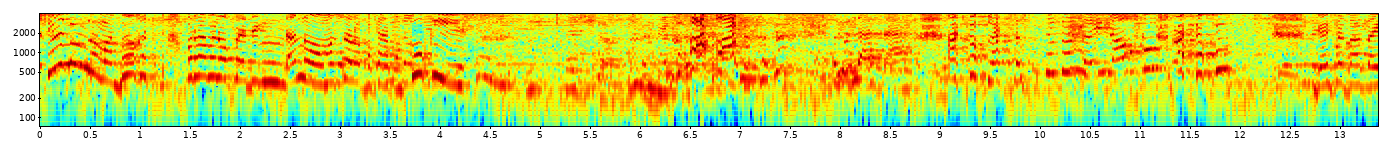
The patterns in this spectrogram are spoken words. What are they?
Share lang naman. Bakit? Marami na pwedeng, ano, masarap. Masarap ang cookies. Headshot. Ano lasa? Ano lasa? Natatay na ako. guys, natatay.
